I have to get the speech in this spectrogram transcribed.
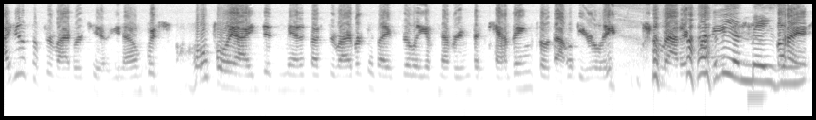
I do this with Survivor too, you know, which hopefully I didn't manifest Survivor because I really have never even been camping, so that would be really traumatic That'd be amazing. But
